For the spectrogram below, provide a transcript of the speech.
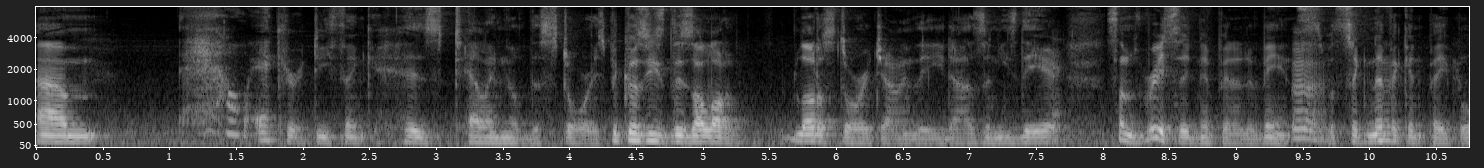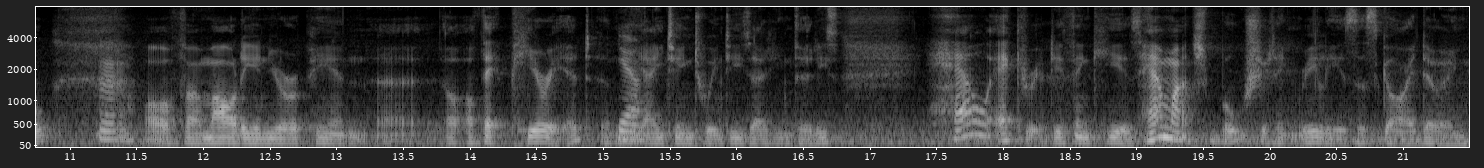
um, how accurate do you think his telling of the stories? Because there's a lot of lot of storytelling that he does, and he's there yeah. some very significant events mm. with significant mm. people mm. of uh, Maori and European uh, of that period in yeah. the 1820s, 1830s. How accurate do you think he is? How much bullshitting really is this guy doing?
